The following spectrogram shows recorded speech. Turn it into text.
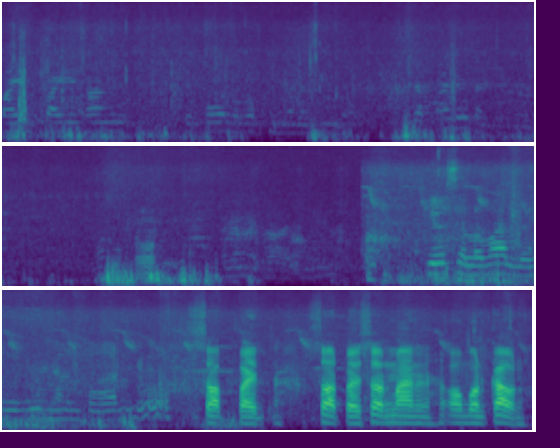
ไปไปทางเซโปนแล้วก็ขึ้นมาทางนี้จะไปเลยแต่ Kêu sờ la văn là hình như mình bán สอบไปสอดไปสอดมาออกบนเก้าน่ะ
